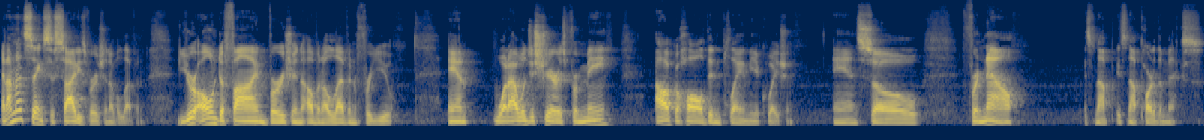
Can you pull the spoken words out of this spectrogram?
And I'm not saying society's version of 11, your own defined version of an 11 for you. And what I will just share is for me, alcohol didn't play in the equation. And so for now, it's not it's not part of the mix.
